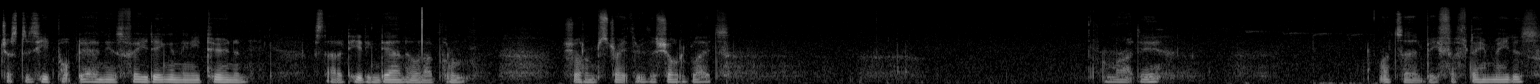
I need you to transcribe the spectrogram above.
just as he'd popped down, he was feeding, and then he turned and started heading downhill, and I put him, shot him straight through the shoulder blades. From right there. I'd say it'd be 15 metres.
